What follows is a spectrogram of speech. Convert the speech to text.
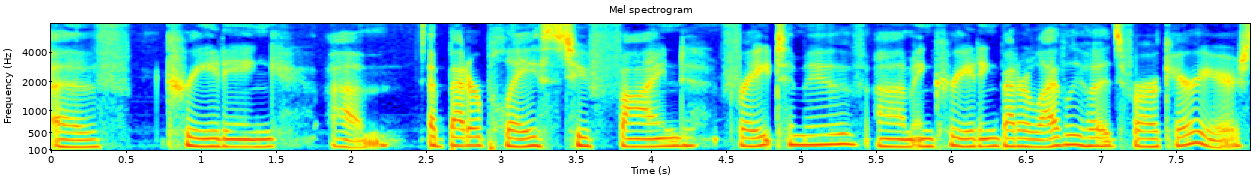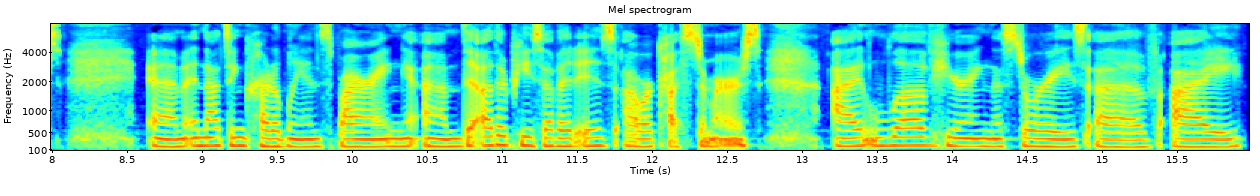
of creating um, a better place to find freight to move um, and creating better livelihoods for our carriers. Um, and that's incredibly inspiring. Um, the other piece of it is our customers. I love hearing the stories of I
